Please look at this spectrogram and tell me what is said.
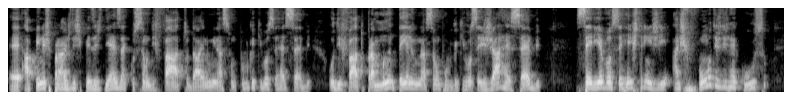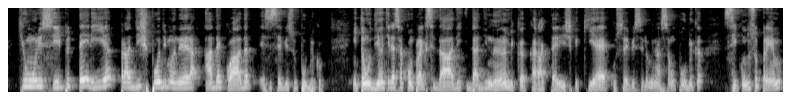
é, apenas para as despesas de execução de fato da iluminação pública que você recebe, ou de fato para manter a iluminação pública que você já recebe, seria você restringir as fontes de recurso que o município teria para dispor de maneira adequada esse serviço público. Então, diante dessa complexidade e da dinâmica característica que é o serviço de iluminação pública, segundo o Supremo,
